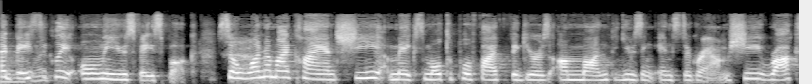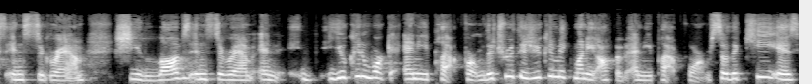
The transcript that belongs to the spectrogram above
I basically only use Facebook. So one of my clients, she makes multiple five figures a month using Instagram. She rocks Instagram. She loves Instagram and you can work any platform. The truth is you can make money off of any platform. So the key is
